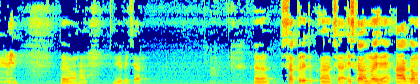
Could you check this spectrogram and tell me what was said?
तो हाँ ये विचार। सकृत अच्छा इसका अन्वय है, आगम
